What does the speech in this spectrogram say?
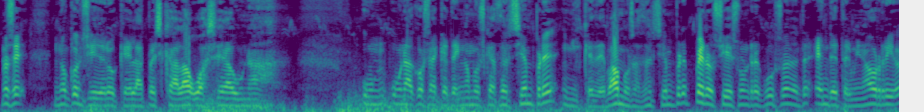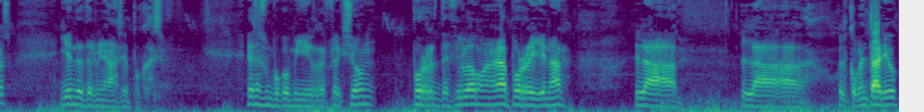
no sé, no considero que la pesca al agua sea una, una cosa que tengamos que hacer siempre, ni que debamos hacer siempre, pero sí es un recurso en, determinados ríos y en determinadas épocas. Esa es un poco mi reflexión, por decirlo de alguna manera, por rellenar la, el comentario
